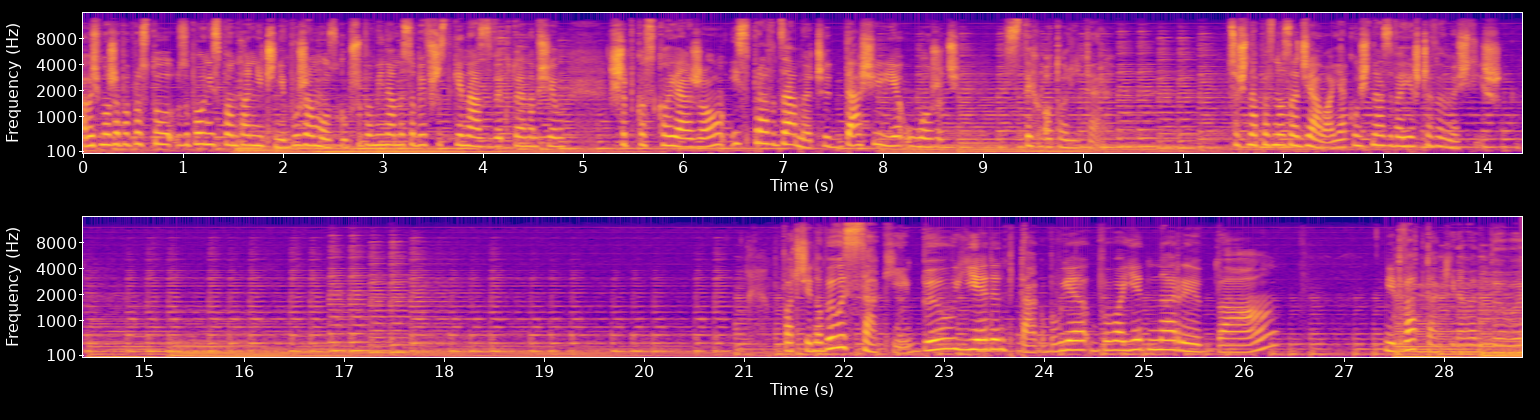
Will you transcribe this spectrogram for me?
a być może po prostu zupełnie spontanicznie, burza mózgu. Przypominamy sobie wszystkie nazwy, które nam się szybko skojarzą i sprawdzamy, czy da się je ułożyć z tych oto liter. Coś na pewno zadziała, jakąś nazwę jeszcze wymyślisz. Popatrzcie, no były ssaki, był jeden ptak, był je, była jedna ryba. Nie, dwa ptaki nawet były,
